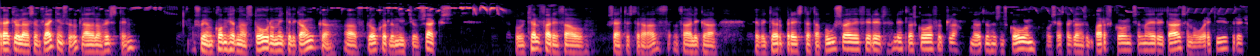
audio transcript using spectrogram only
reglulega sem flækingsfugl aðal á haustinn Svo kom hérna stór og mikil í ganga af glókvöldum 96 og kjölfarið þá settist þér að. Það líka hefur gjörbreyst þetta búsvæði fyrir litla skóafugla með öllum þessum skóum og sérstaklega þessum barskóum sem það eru í dag sem það voru ekki fyrir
